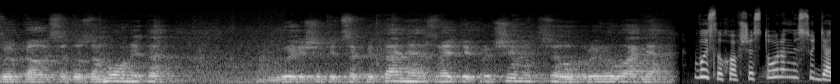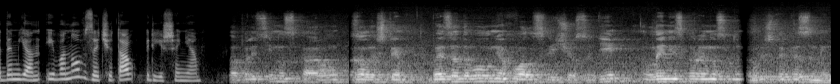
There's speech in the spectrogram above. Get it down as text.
зверталися до замовника вирішити це питання, знайти причину цього руйнування. Вислухавши сторони, суддя Дем'ян Іванов зачитав рішення. Апеляційну скаргу залишити без задоволення ухвалу слідчого судді Ленінського районного суду залишити без змін.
